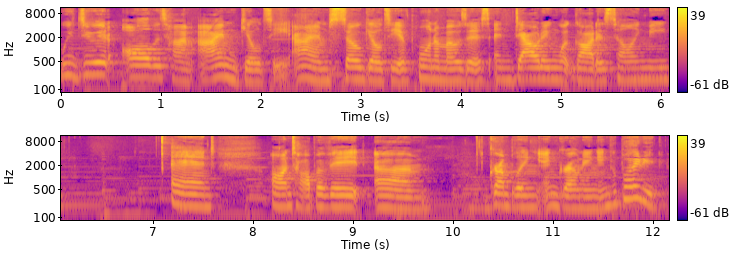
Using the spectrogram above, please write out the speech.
We do it all the time. I'm guilty. I am so guilty of pulling a Moses and doubting what God is telling me. And on top of it, um, grumbling and groaning and complaining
